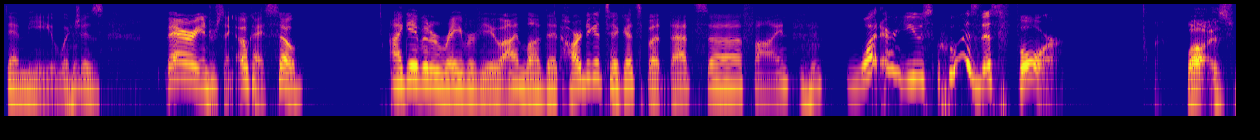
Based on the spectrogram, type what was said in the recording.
Demi, which mm-hmm. is very interesting. Okay, so I gave it a rave review. I loved it. Hard to get tickets, but that's uh, fine. Mm-hmm. What are you? Who is this for? Well, as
